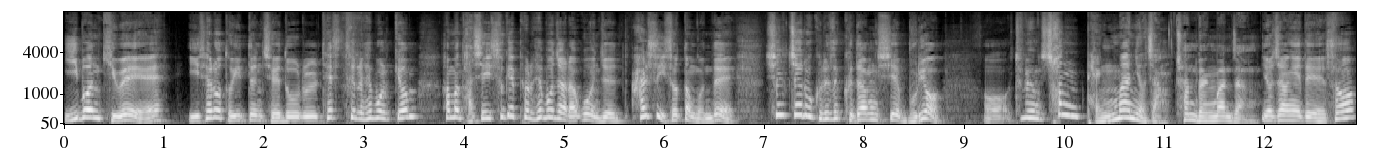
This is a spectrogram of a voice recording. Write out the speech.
이번 기회에 이 새로 도입된 제도를 테스트를 해볼 겸 한번 다시 수개표를 해보자라고 이제 할 수 있었던 건데 실제로 그래서 그 당시에 무려 어, 투표용지 1,100만 여 장 1100만 장. 여장에 대해서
